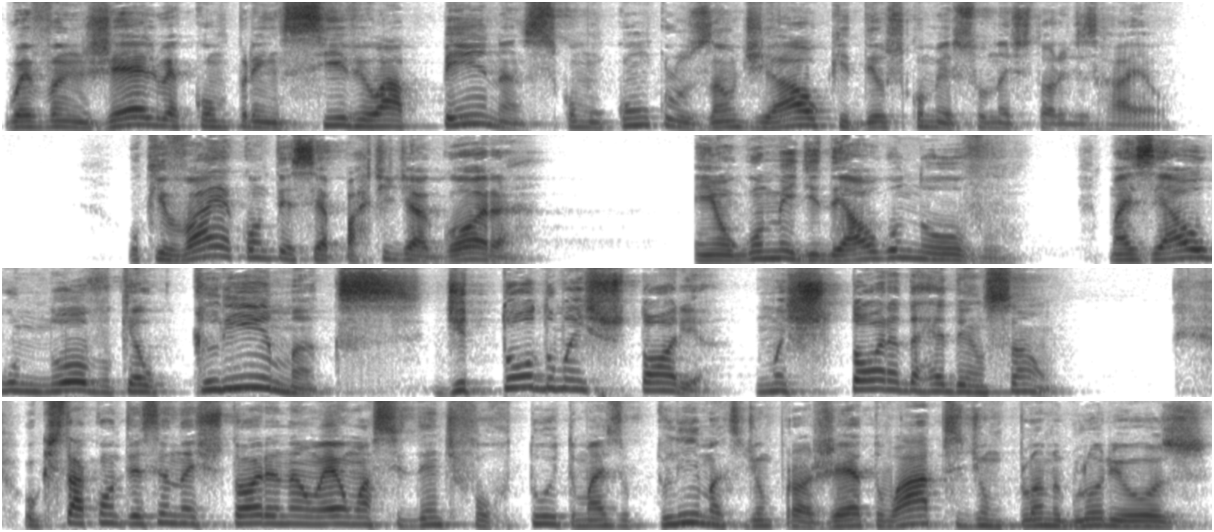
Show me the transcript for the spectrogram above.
O evangelho é compreensível apenas como conclusão de algo que Deus começou na história de Israel. O que vai acontecer a partir de agora, em alguma medida, é algo novo, mas é algo novo que é o clímax de toda uma história, uma história da redenção. O que está acontecendo na história não é um acidente fortuito, mas o clímax de um projeto, o ápice de um plano glorioso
